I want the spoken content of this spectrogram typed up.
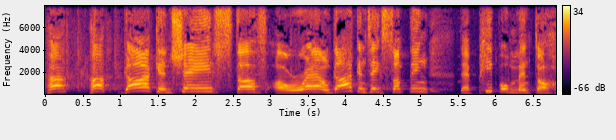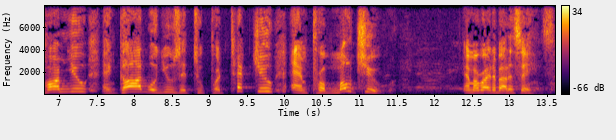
huh? Huh? God can change stuff around. God can take something that people meant to harm you and God will use it to protect you and promote you. Am I right about it, saints?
